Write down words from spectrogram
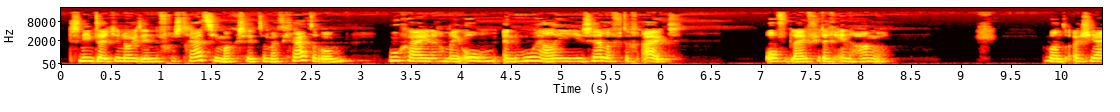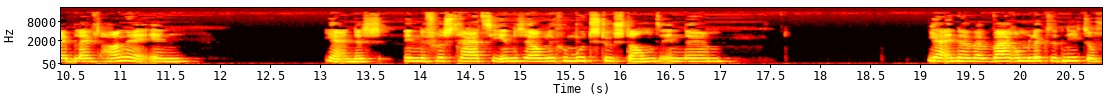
het is niet dat je nooit in de frustratie mag zitten, maar het gaat erom hoe ga je ermee om en hoe haal je jezelf eruit? Of blijf je erin hangen? Want als jij blijft hangen in, ja, en dus in de frustratie, in dezelfde gemoedstoestand, in de, ja, in de waarom lukt het niet, of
